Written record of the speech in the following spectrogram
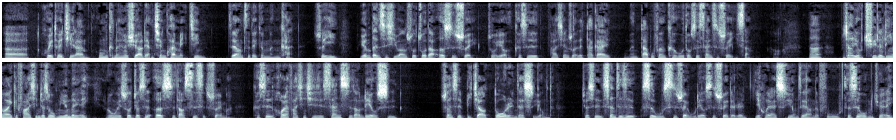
呃，回推起来，我们可能需要两千块美金这样子的一个门槛，所以原本是希望说做到二十岁左右，可是发现说，哎，大概我们大部分客户都是三十岁以上。好，那比较有趣的另外一个发现就是，我们原本哎认为说就是二十到四十岁嘛，可是后来发现其实三十到六十算是比较多人在使用的。就是甚至是四五十岁、五六十岁的人也会来使用这样的服务，这是我们觉得诶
